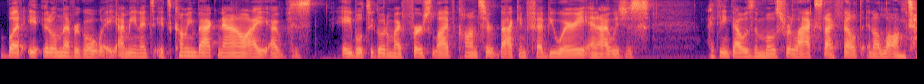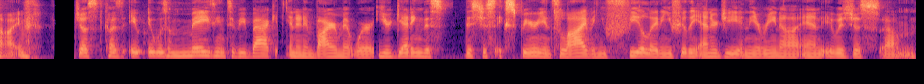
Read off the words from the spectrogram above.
but it, will never go away. I mean, it's it's coming back now. I, I was able to go to my first live concert back in February, and I was just, I think that was the most relaxed I felt in a long time. just because it, it was amazing to be back in an environment where you're getting this this just experience live and you feel it and you feel the energy in the arena and it was just um,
